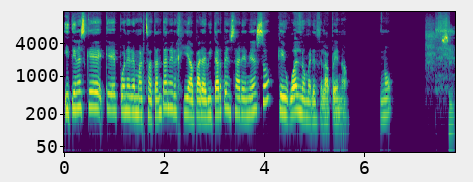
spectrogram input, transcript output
y tienes que, que, poner en marcha tanta energía para evitar pensar en eso que igual no merece la pena, ¿no? Sí.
